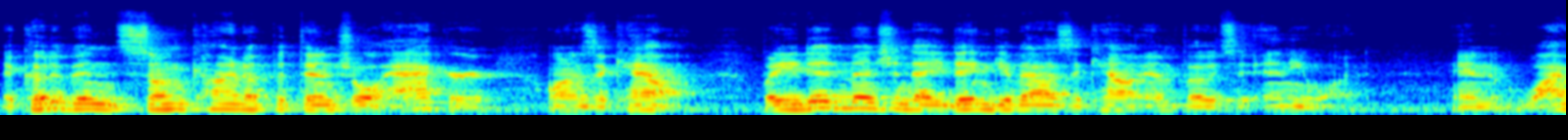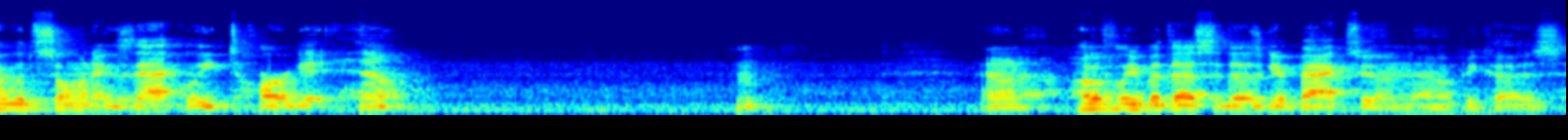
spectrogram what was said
It could have been some kind of potential hacker on his account. But he did mention that he didn't give out his account info to anyone. And why would someone exactly target him? Hmm. I don't know. Hopefully Bethesda does get back to him though because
